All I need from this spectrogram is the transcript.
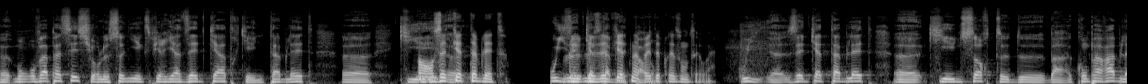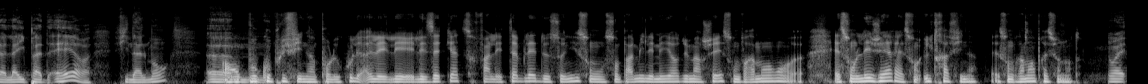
Euh, bon, on va passer sur le Sony Xperia Z4, qui est une tablette qui est... En Z4 tablette. Oui, le, Z4, n'a pas été présenté, ouais. Oui, euh, Z4 tablette, euh, qui est une sorte de bah, comparable à l'iPad Air finalement. Euh, en beaucoup plus fine, hein, pour le coup. Les, les, les, Z4, enfin les tablettes de Sony sont, sont parmi les meilleures du marché. Elles sont vraiment, elles sont légères, elles sont ultra fines. Elles sont vraiment impressionnantes. Ouais.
